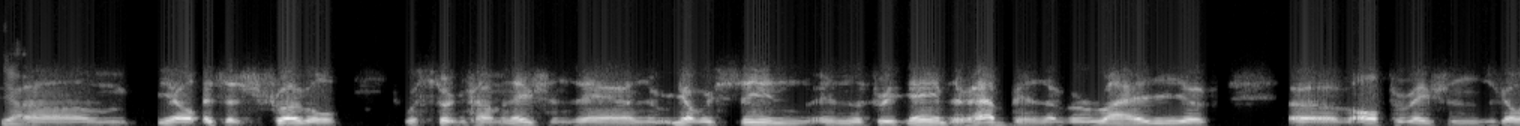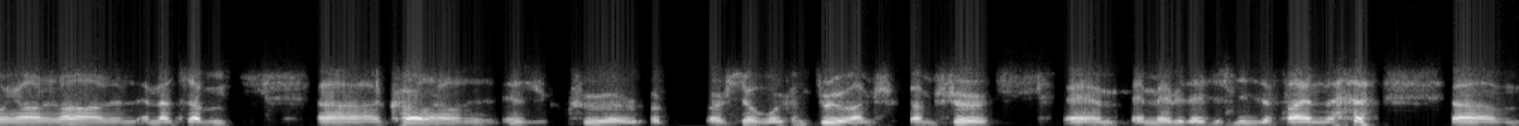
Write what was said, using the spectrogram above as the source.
Yeah. Um, you know, it's a struggle with certain combinations. And you know, we've seen in the three games there have been a variety of of alterations going on and on, and, and that's something uh, Carlisle and his crew are, are, still working through. I'm I'm sure, and and maybe they just need to find the um,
